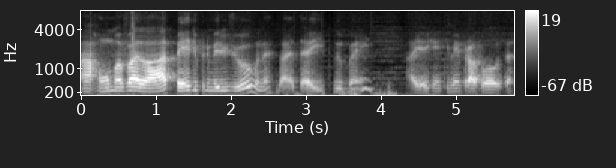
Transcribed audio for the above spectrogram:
A Roma vai lá, perde o primeiro jogo, né? Vai até aí, tudo bem. Aí a gente vem pra volta.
